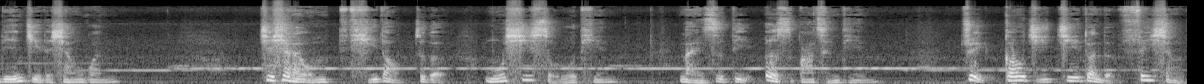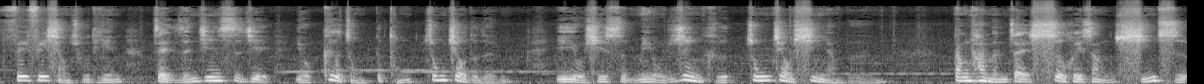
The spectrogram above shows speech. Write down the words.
连结的相关。接下来我们提到这个摩西首罗天，乃至第二十八层天，最高级阶段的飞翔飞飞翔出天，在人间世界有各种不同宗教的人，也有些是没有任何宗教信仰的。当他们在社会上行持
